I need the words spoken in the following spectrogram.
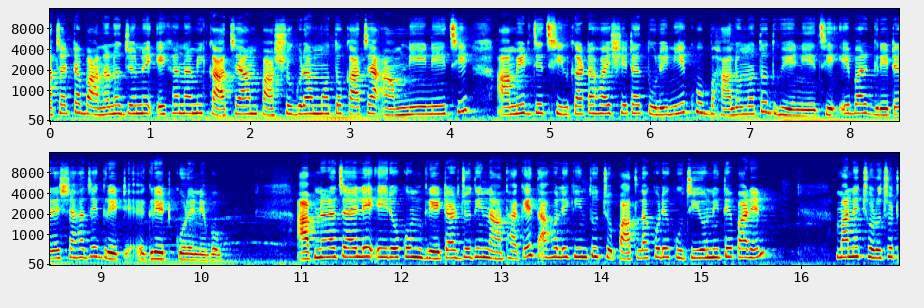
আচারটা বানানোর জন্য এখানে আমি কাঁচা আম পাঁচশো গ্রাম মতো কাঁচা আম নিয়ে নিয়েছি। আমের যে ছিলকাটা হয় সেটা তুলে নিয়ে খুব ভালো মতো ধুয়ে নিয়েছি। এবার গ্রেটারের সাহায্যে গ্রেট গ্রেট করে নেব। আপনারা চাইলে এইরকম গ্রেটার যদি না থাকে, তাহলে কিন্তু পাতলা করে কুচিয়েও নিতে পারেন। মানে ছোট ছোট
